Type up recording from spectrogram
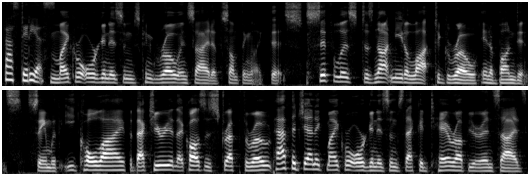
fastidious, microorganisms can grow inside of something like this. Syphilis does not need a lot to grow in abundance. Same with E. coli, the bacteria that causes strep throat, pathogenic microorganisms that could tear up your insides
